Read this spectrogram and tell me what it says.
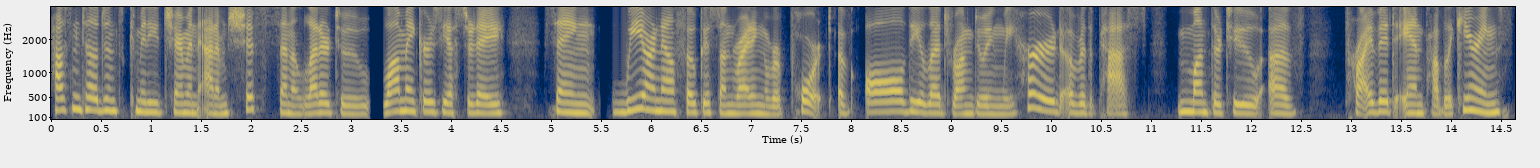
House Intelligence Committee Chairman Adam Schiff sent a letter to lawmakers yesterday saying, We are now focused on writing a report of all the alleged wrongdoing we heard over the past month or two of private and public hearings.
